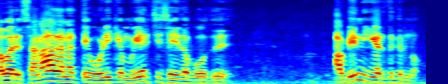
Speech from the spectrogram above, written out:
அவர் சனாதனத்தை ஒழிக்க முயற்சி செய்த போது அப்படின்னு நீங்க எடுத்துக்கணும்.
